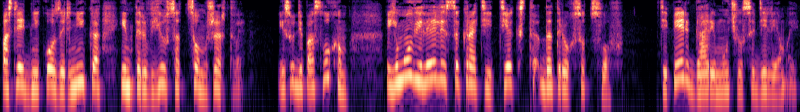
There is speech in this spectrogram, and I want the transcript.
Последний козырь Ника — интервью с отцом жертвы. И, судя по слухам, ему велели сократить текст до трехсот слов. Теперь Гарри мучился дилеммой.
